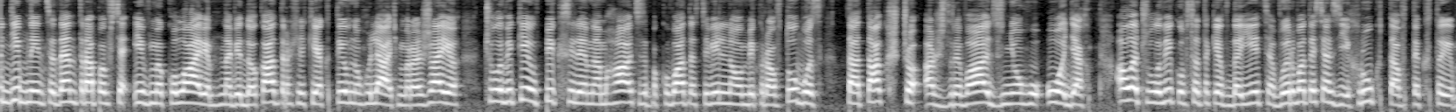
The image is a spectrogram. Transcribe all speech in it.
Подібний інцидент трапився і в Миколаєві. На відеокадрах, які активно гуляють мережею, чоловіки в пікселі намагаються запакувати цивільного мікроавтобус та так, що аж зривають з нього одяг. Але чоловіку все таки вдається вирватися з їх рук та втекти.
